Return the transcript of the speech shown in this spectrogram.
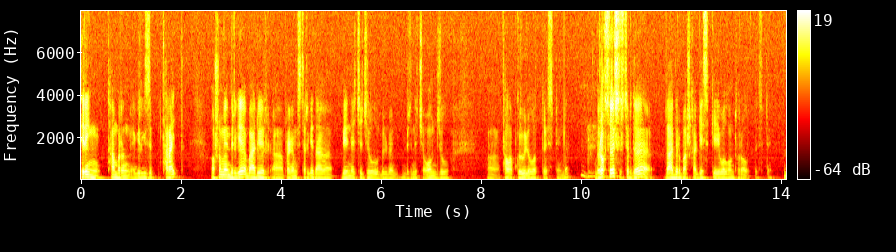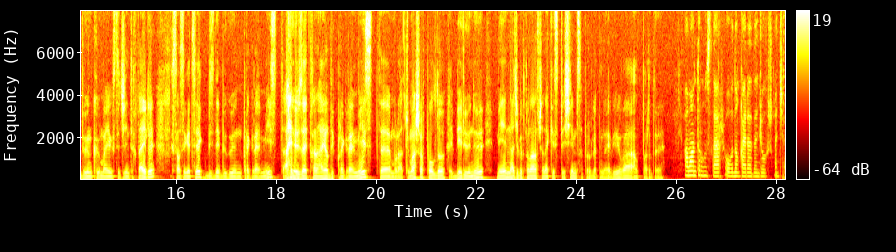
терең тамырын киргизип тарайт. Ошо менен бирге баары бир программисттерге дагы бир нече жыл билбейм бир нече он жыл талап көп эле болот деп эсептейм да. Бирок сөзсүз түрдө дагы бир башка кесипке ээ болгон туура болот деп эсептейм бүгүнкү маегибизди жыйынтыктайлы кысаласа кетсек бизде бүгүн программист өзү айткан айылдык программист э, мурат жумашев болду. Берүүнү мен ажыбек нурланов жана кесиптешим сапаргүл абдинабиева алып барды. Аман туруңуздар. Ободон кайрадан жолугушканча.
